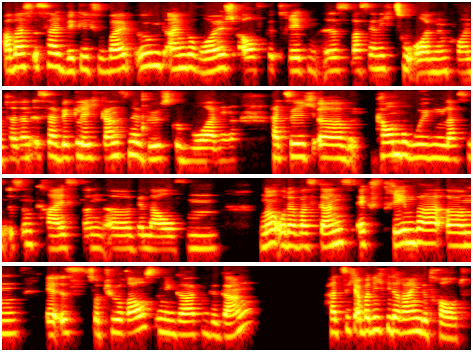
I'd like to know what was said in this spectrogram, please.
Aber es ist halt wirklich, sobald irgendein Geräusch aufgetreten ist, was er nicht zuordnen konnte, dann ist er wirklich ganz nervös geworden, hat sich äh, kaum beruhigen lassen, ist im Kreis dann äh, gelaufen. Ne? Oder was ganz extrem war, ähm, er ist zur Tür raus in den Garten gegangen, hat sich aber nicht wieder reingetraut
